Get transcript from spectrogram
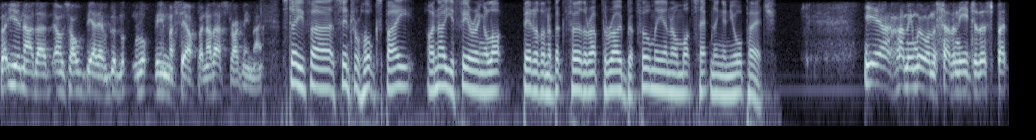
But you know, so I'll be able to have a good look, look then myself. But no, they're struggling, mate. Steve, uh, Central Hawke's Bay. I know you're faring a lot better than a bit further up the road, but fill me in on what's happening in your patch. Yeah, I mean we're on the southern edge of this, but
